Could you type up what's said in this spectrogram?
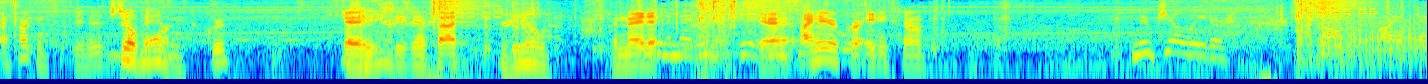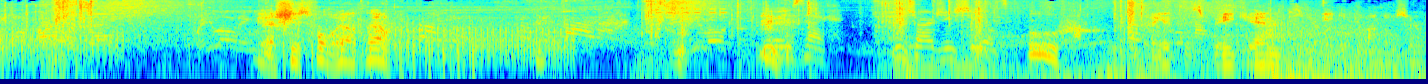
I fucking. it is- Still born. Yeah, he's, he's inside. You're healed. I made it. make it. Here, Yeah, I hear it for 80 stone. New kill leader. I am taking fire, friends. Reloading. Yeah, she's full health now. Wait a sec. Recharging shields. Ooh. I hit this beacon. Beacon final circle.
